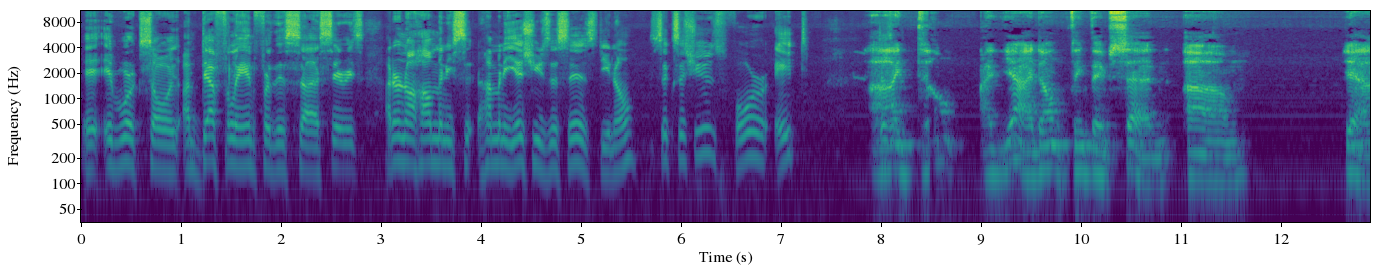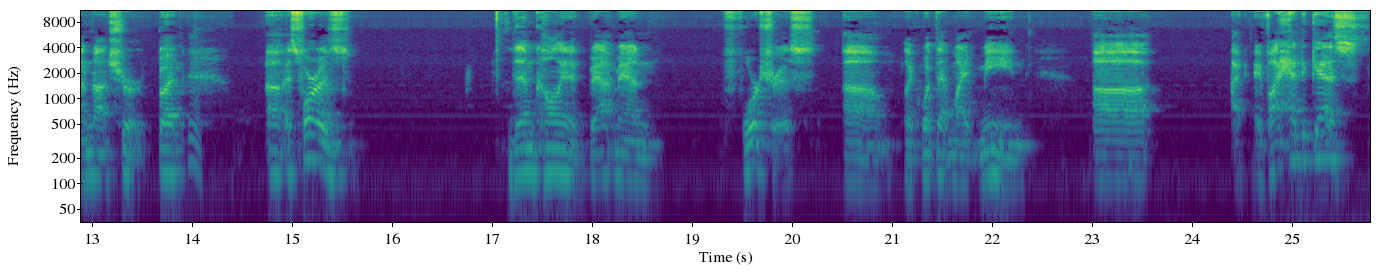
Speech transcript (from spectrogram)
it, it works. So I'm definitely in for this uh, series. I don't know how many how many issues this is. Do you know? Six issues? Four? Eight? Does I don't. I yeah. I don't think they've said. Um, yeah, I'm not sure. But hmm. uh, as far as them calling it Batman fortress, um, like what that might mean. Uh, I, if I had to guess,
